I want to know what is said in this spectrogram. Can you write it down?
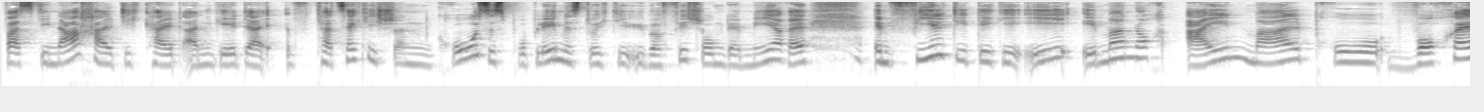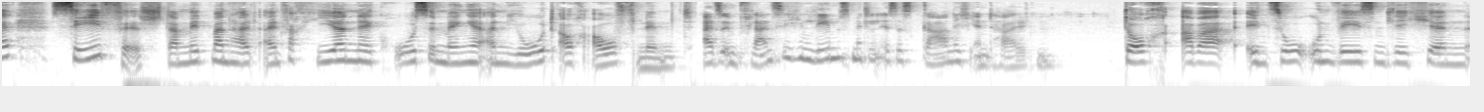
was die Nachhaltigkeit angeht, der tatsächlich schon ein großes Problem ist durch die Überfischung der Meere, empfiehlt die DGE immer noch einmal pro Woche Seefisch, damit man halt einfach hier eine große Menge an Jod auch aufnimmt. Also in pflanzlichen Lebensmitteln ist es gar nicht enthalten. Doch, aber in so unwesentlichen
